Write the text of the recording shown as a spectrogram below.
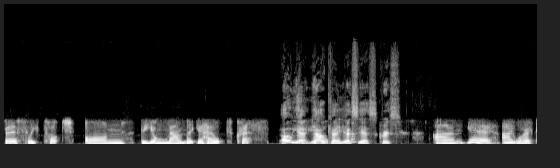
firstly touch on the young man that you helped, Chris. Oh yeah, yeah. Okay. Yes, yes, Chris. Um, yeah, I work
